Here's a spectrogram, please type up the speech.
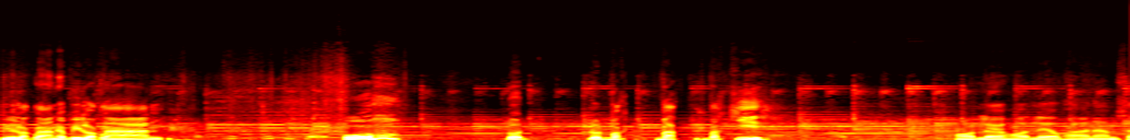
วิวหลักล้านครับวิวหลักล้าน โอ้รถรถบักบักบักกี้ หอดแล้วหอดแล้วผาน้ำใส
